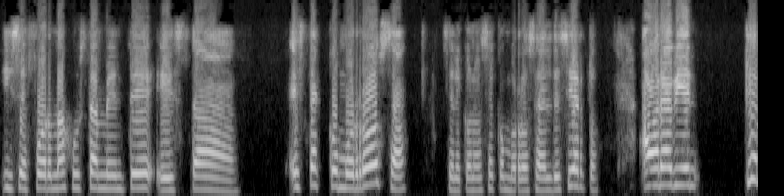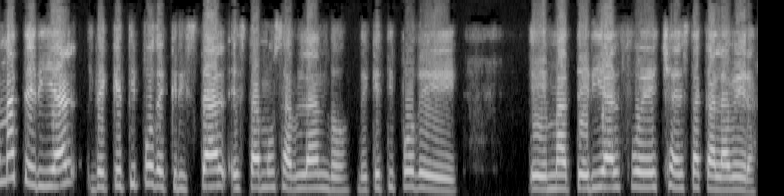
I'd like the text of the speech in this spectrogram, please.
y se forma justamente esta, esta como rosa se le conoce como rosa del desierto. Ahora bien, ¿qué material, de qué tipo de cristal estamos hablando? ¿De qué tipo de eh, material fue hecha esta calavera?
